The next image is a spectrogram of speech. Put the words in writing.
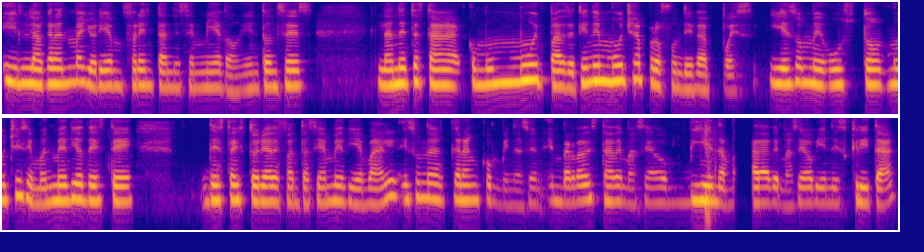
y la gran mayoría enfrentan ese miedo. Entonces, la neta está como muy padre, tiene mucha profundidad, pues, y eso me gustó muchísimo en medio de este de esta historia de fantasía medieval, es una gran combinación. En verdad está demasiado bien amarrada, demasiado bien escrita.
